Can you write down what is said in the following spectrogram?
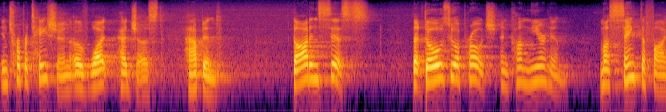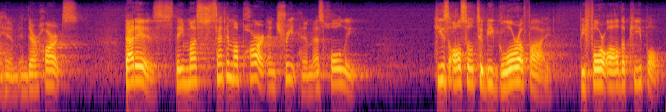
interpretation of what had just happened. God insists that those who approach and come near him must sanctify him in their hearts. That is, they must set him apart and treat him as holy. He is also to be glorified before all the people.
